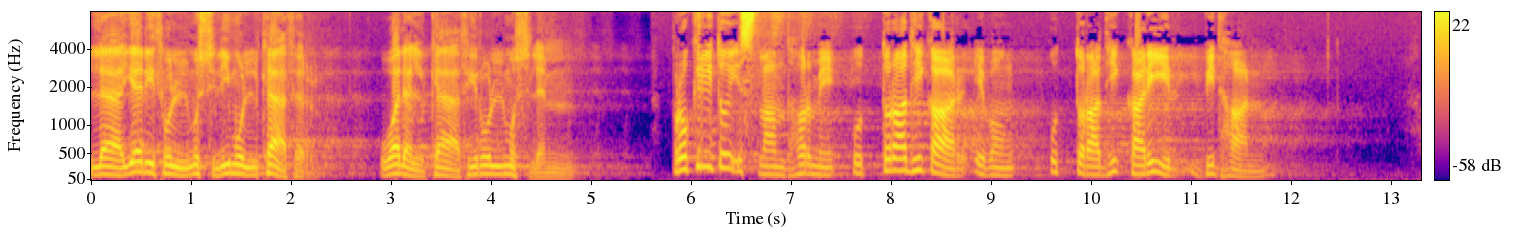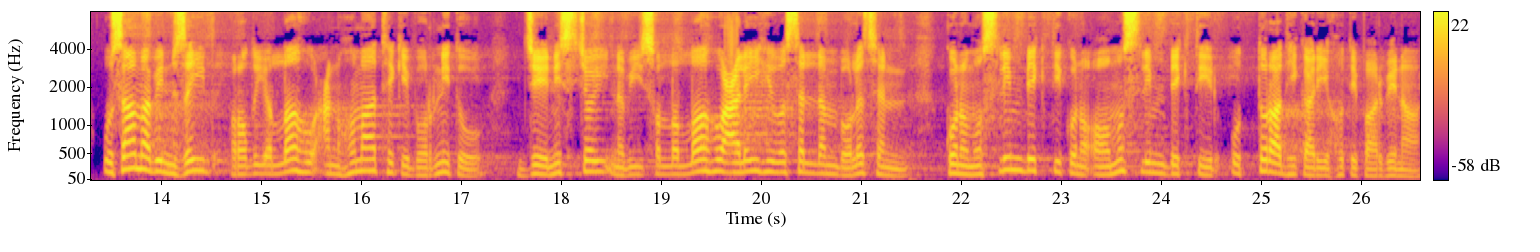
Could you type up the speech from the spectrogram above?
لا يرث المسلم الكافر ولا الكافر المسلم প্রকৃত ইসলাম ধর্মে উত্তরাধিকার এবং উত্তরাধিকারীর বিধান উসামা বিন জঈদ রদিয়াল্লাহ আনহুমা থেকে বর্ণিত যে নিশ্চয় নবী সাল্লাহ আলাইহি ওয়াসাল্লাম বলেছেন, কোনো মুসলিম ব্যক্তি কোনো অমুসলিম ব্যক্তির উত্তরাধিকারী হতে পারবে না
